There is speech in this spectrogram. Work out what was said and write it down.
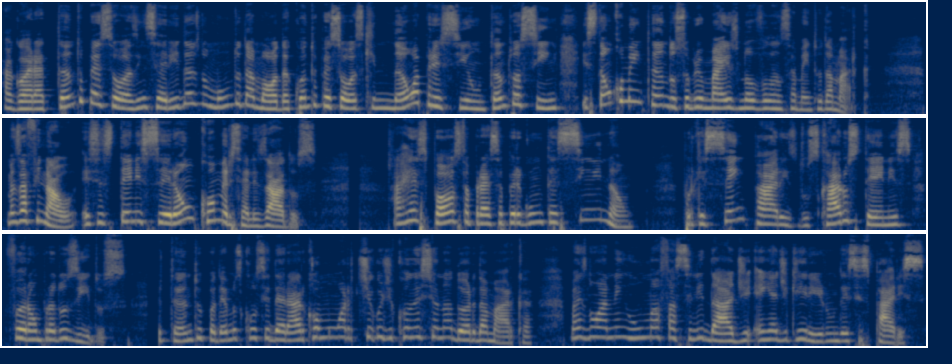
Agora, tanto pessoas inseridas no mundo da moda quanto pessoas que não apreciam tanto assim estão comentando sobre o mais novo lançamento da marca. Mas afinal, esses tênis serão comercializados? A resposta para essa pergunta é sim e não, porque 100 pares dos caros tênis foram produzidos. Portanto, podemos considerar como um artigo de colecionador da marca, mas não há nenhuma facilidade em adquirir um desses pares,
